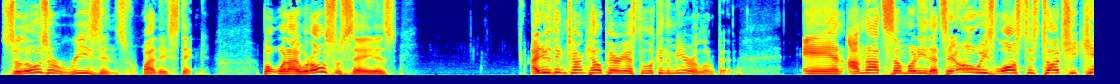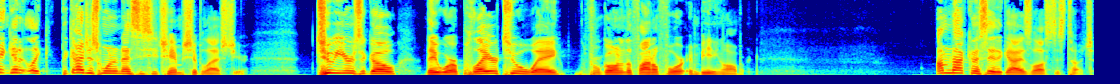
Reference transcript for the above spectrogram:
So those are reasons why they stink. But what I would also say is, I do think John Calipari has to look in the mirror a little bit. And I'm not somebody that's saying, oh, he's lost his touch. He can't get it. Like, the guy just won an SEC championship last year. Two years ago, they were a player two away from going to the Final Four and beating Auburn. I'm not going to say the guy has lost his touch.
